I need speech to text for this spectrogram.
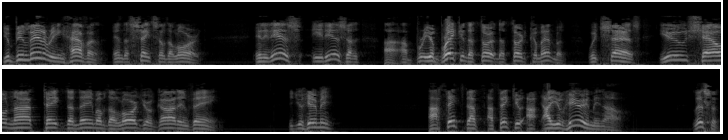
You're belittling heaven and the saints of the Lord. And it is, it is a, a, a you're breaking the third, the third commandment, which says, you shall not take the name of the Lord your God in vain. Did you hear me? I think that, I think you, are you hearing me now? Listen.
